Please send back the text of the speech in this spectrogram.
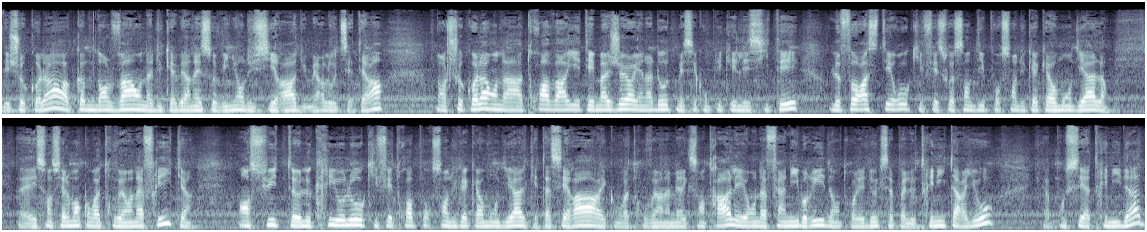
des chocolats. Comme dans le vin, on a du Cabernet Sauvignon, du Syrah, du Merlot, etc. Dans le chocolat, on a trois variétés majeures, il y en a d'autres, mais c'est compliqué de les citer. Le Forastero, qui fait 70% du cacao mondial, euh, essentiellement qu'on va trouver en Afrique. Ensuite, le Criollo, qui fait 3% du cacao mondial, qui est assez rare et qu'on va trouver en Amérique centrale. Et on a fait un hybride entre les deux qui s'appelle le Trinitario, qui a poussé à Trinidad,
